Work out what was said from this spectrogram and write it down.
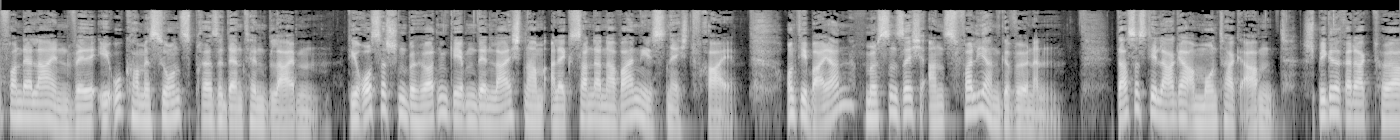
von der Leyen will EU-Kommissionspräsidentin bleiben. Die russischen Behörden geben den Leichnam Alexander Nawalnys nicht frei. Und die Bayern müssen sich ans Verlieren gewöhnen. Das ist die Lage am Montagabend. Spiegelredakteur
